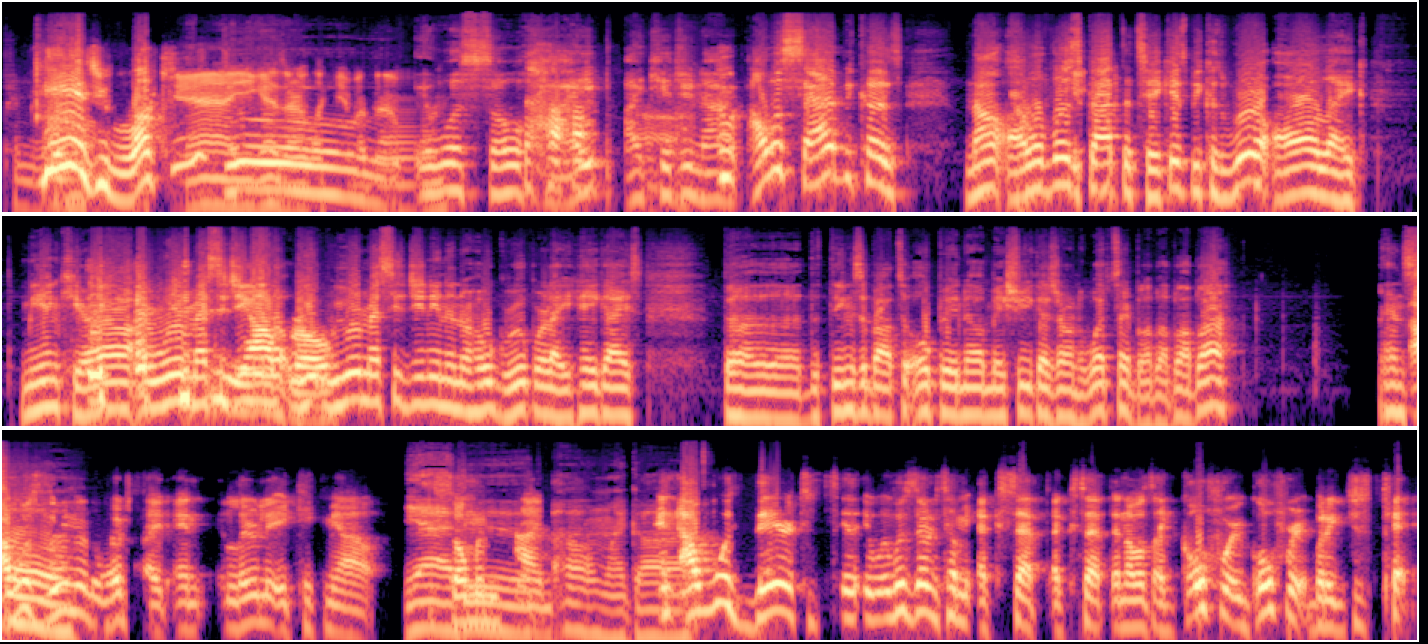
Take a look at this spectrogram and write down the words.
premiere. Yes, you lucky. Yeah, you guys are lucky about that one. It was so hype. I kid you not. I was sad because not all of us got the tickets because we were all like me and Kiara, we were messaging. Yeah, in, bro. we, we were messaging in a whole group. We're like, "Hey guys, the the thing's about to open up. Make sure you guys are on the website." Blah blah blah blah. And so, I was looking at the website and literally it kicked me out. yeah, so many times. Oh my god! And I was there to it, it was there to tell me accept, accept, and I was like, go for it, go for it, but it just kept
